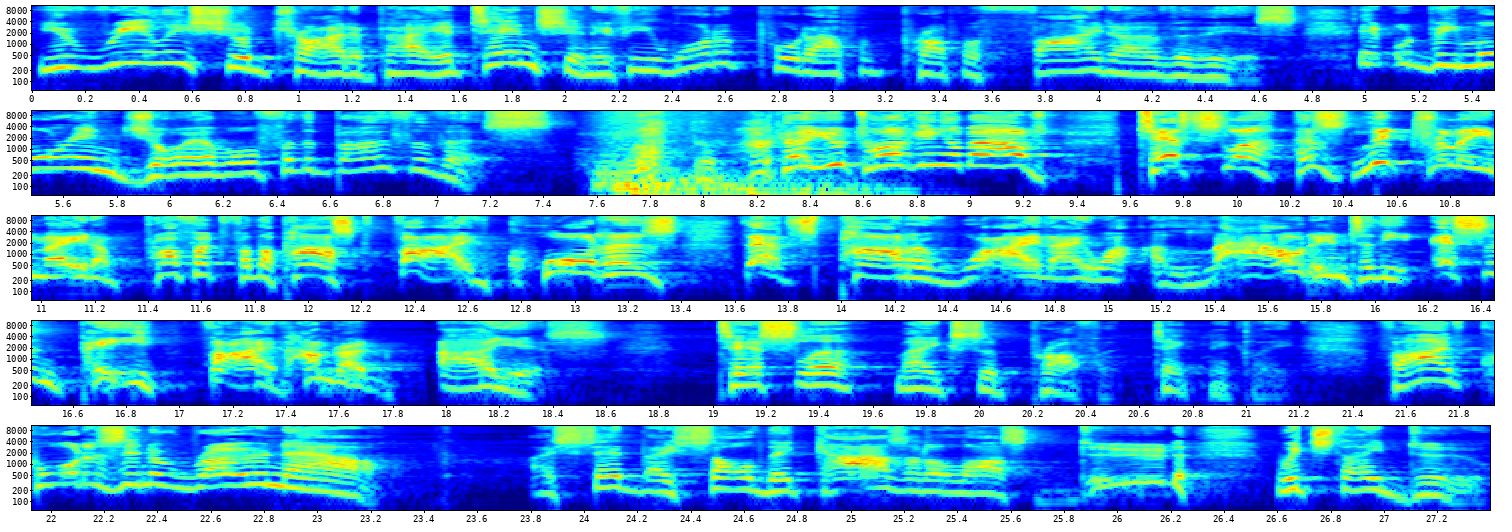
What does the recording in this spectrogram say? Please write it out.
You really should try to pay attention if you want to put up a proper fight over this. It would be more enjoyable for the both of us. What the fuck are you talking about? Tesla has literally made a profit for the past 5 quarters. That's part of why they were allowed into the S&P 500. Ah yes. Tesla makes a profit, technically. Five quarters in a row now. I said they sold their cars at a loss, dude, which they do.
